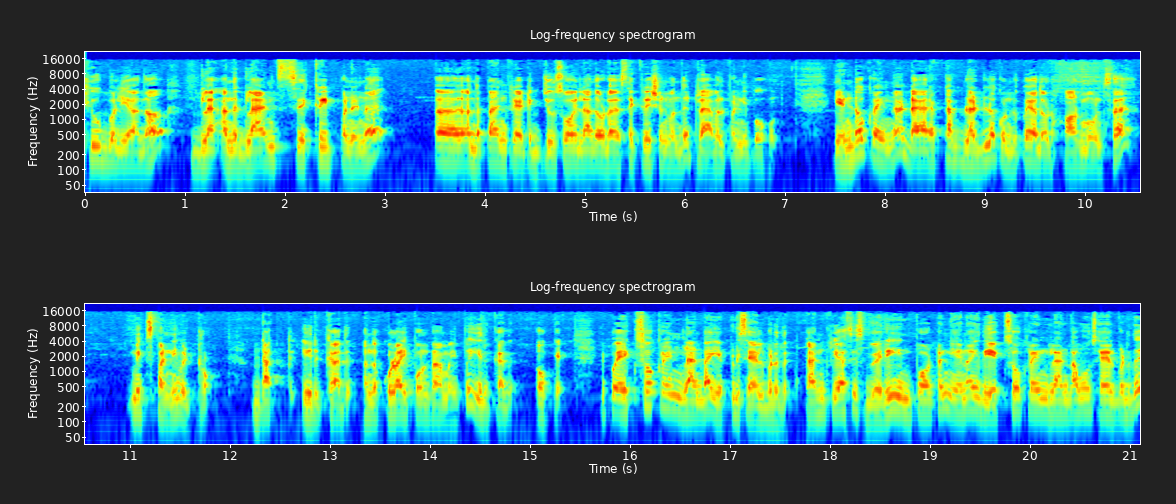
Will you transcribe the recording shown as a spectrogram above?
டியூப் வழியாக தான் கிளா அந்த கிளாண்ட்ஸ் செக்ரீட் பண்ணின அந்த பேன்க்ரியாட்டிக் ஜூஸோ இல்லை அதோட செக்ரேஷன் வந்து ட்ராவல் பண்ணி போகும். எண்டோக்ரைன்னா டைரெக்டாக ப்ளட்டில் கொண்டு போய் அதோட ஹார்மோன்ஸை மிக்ஸ் பண்ணி விட்டுரும். டக்ட் இருக்காது. அந்த குழாய் போன்ற அமைப்பு இருக்காது. ஓகே இப்போ எக்ஸோக்ரைன் கிளாண்டா எப்படி செயல்படுது? பேன்க்ரியாஸ் இஸ் வெரி இம்பார்ட்டன்ட் ஏன்னா இது எக்ஸோக்ரைன் கிளாண்டாவும் செயல்படுது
